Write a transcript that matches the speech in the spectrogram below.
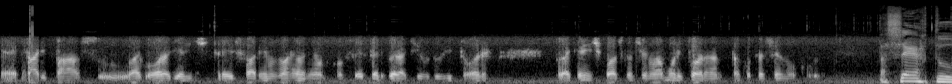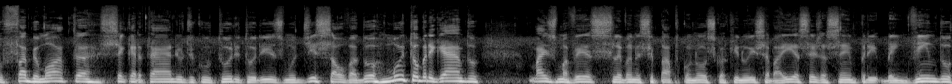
é, para e passo. Agora, dia 23, faremos uma reunião do Conselho Deliberativo do Vitória para que a gente possa continuar monitorando o que está acontecendo no clube. Tá certo. Fábio Mota, secretário de Cultura e Turismo de Salvador, muito obrigado mais uma vez levando esse papo conosco aqui no Issa Bahia. Seja sempre bem-vindo.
